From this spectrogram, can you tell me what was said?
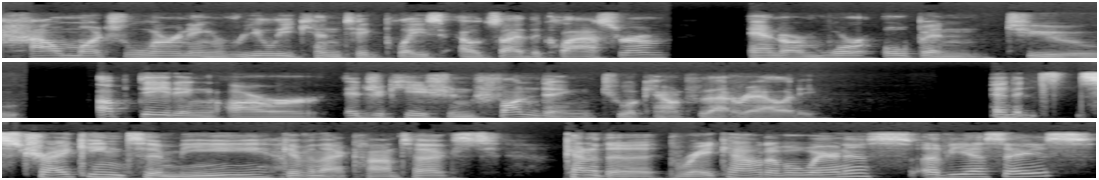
how much learning really can take place outside the classroom and are more open to updating our education funding to account for that reality. And it's striking to me, given that context, kind of the breakout of awareness of ESAs.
